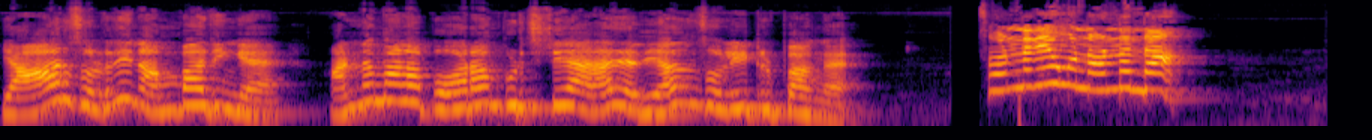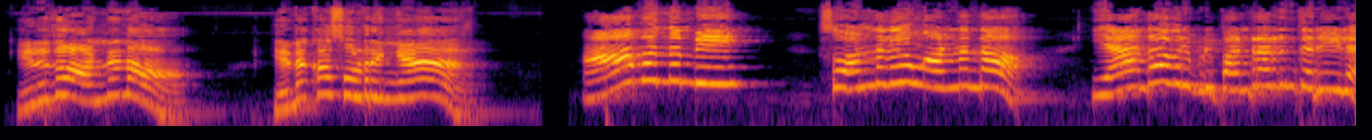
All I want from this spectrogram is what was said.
யாரும் சொல்றதையும் நம்பாதீங்க. அண்ணன் மேல போறான் புடிச்சிட்டு யாராவது எதையாவது சொல்லிட்டு இருப்பாங்க. சொன்னதே உங்க அண்ணன் தான். என்னதோ அண்ணனா? எனக்கா சொல்றீங்க? ஆமா தம்பி. சொன்னதே உங்க அண்ணன் தான். ஏன் அவர் இப்படி பண்றாருன்னு தெரியல.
